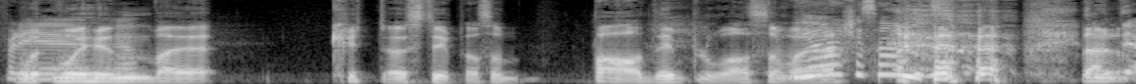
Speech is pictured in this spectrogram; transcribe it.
fordi- hvor, hvor hun ja. bare kutter strupen og så bader i blodet. så bare, Ja, ikke sant? det er, Det,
